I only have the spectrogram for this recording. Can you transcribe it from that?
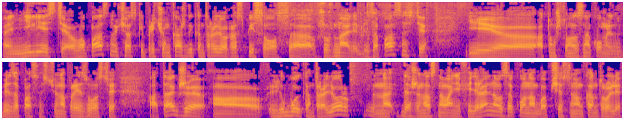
э, не лезть в опасные участки. Причем каждый контролер расписывался в журнале безопасности и э, о том, что он ознакомлен с безопасностью на производстве, а также э, любой контролер, даже на основании федерального закона об общественном контроле,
